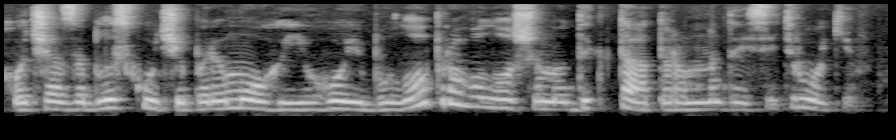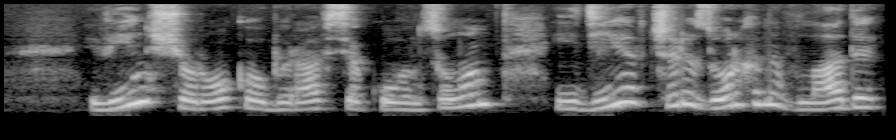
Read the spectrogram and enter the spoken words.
Хоча за блискучі перемоги його і було проголошено диктатором на 10 років, він щороку обирався консулом і діяв через органи влади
